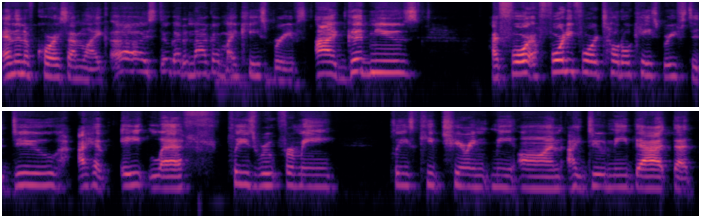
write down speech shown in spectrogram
And then, of course, I'm like, oh, I still got to knock out my case briefs. I good news. I have four, 44 total case briefs to do. I have eight left. Please root for me. Please keep cheering me on. I do need that. That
